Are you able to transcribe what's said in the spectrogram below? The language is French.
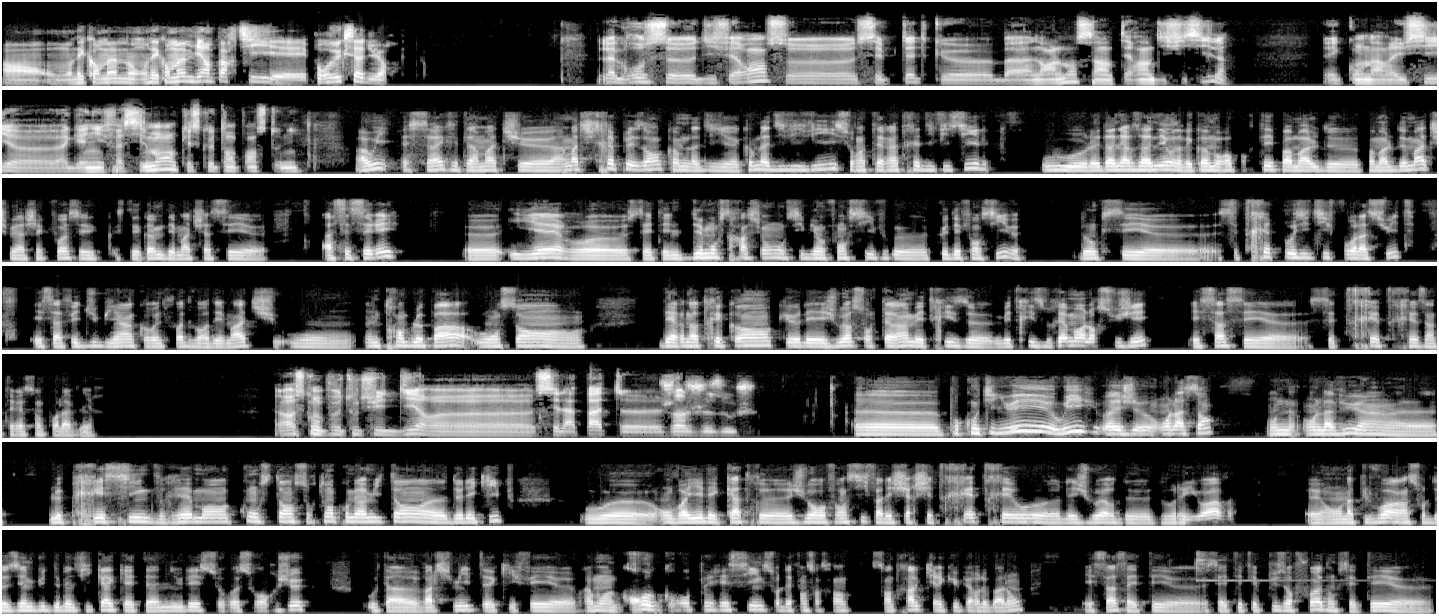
on est quand même, on est quand même bien parti et pourvu que ça dure. La grosse euh, différence, euh, c'est peut-être que bah, normalement c'est un terrain difficile et qu'on a réussi euh, à gagner facilement. Qu'est-ce que tu en penses, Tony? Ah oui, c'est vrai que c'était un match, un match très plaisant, comme l'a dit, comme l'a dit Vivi, sur un terrain très difficile où les dernières années, on avait quand même remporté pas mal de, pas mal de matchs, mais à chaque fois, c'était quand même des matchs assez, euh, assez serrés. Euh, hier, euh, ça a été une démonstration aussi bien offensive que, défensive. Donc, c'est c'est très positif pour la suite. Et ça fait du bien, encore une fois, de voir des matchs où on, on ne tremble pas, où on sent derrière notre écran que les joueurs sur le terrain maîtrisent, maîtrisent vraiment leur sujet. Et ça, c'est c'est très, très intéressant pour l'avenir. Alors, est-ce qu'on peut tout de suite dire euh, c'est la patte euh, Georges Jesus euh, Pour continuer, oui, on la sent. On, l'a vu, hein, le pressing vraiment constant, surtout en première mi-temps de l'équipe, où on voyait les quatre joueurs offensifs aller chercher très très haut les joueurs de, de on a pu le voir hein, sur le deuxième but de Benfica qui a été annulé sur, sur hors-jeu où tu as Val Schmidt qui fait euh, vraiment un gros, gros pressing sur le défenseur central qui récupère le ballon. Et ça, ça a été, euh, ça a été fait plusieurs fois. Donc, c'était euh,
